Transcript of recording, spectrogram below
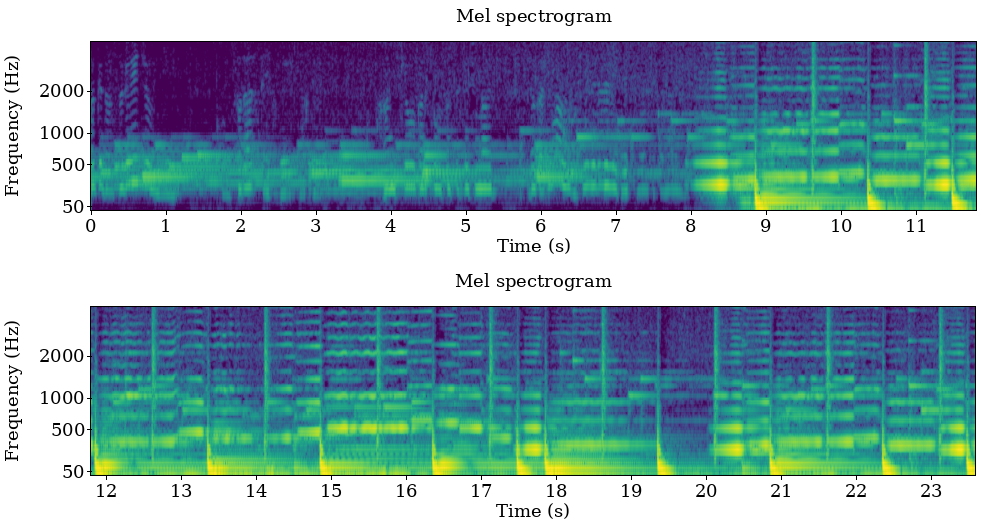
だけどそれ以上にこう育っていく上で環境がそうさせてしまう。だから今は受け入れられるべきわけじゃないん。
